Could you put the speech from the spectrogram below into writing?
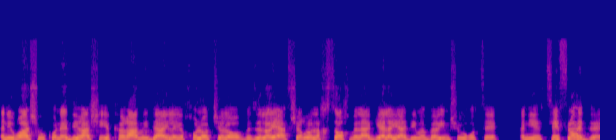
אני רואה שהוא קונה דירה שהיא יקרה מדי ליכולות שלו, וזה לא יאפשר לו לחסוך ולהגיע ליעדים הבאים שהוא רוצה, אני אציף לו את זה.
